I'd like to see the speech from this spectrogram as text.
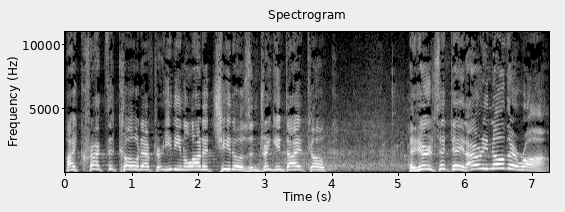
I cracked the code after eating a lot of Cheetos and drinking Diet Coke. And here's the date. I already know they're wrong.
